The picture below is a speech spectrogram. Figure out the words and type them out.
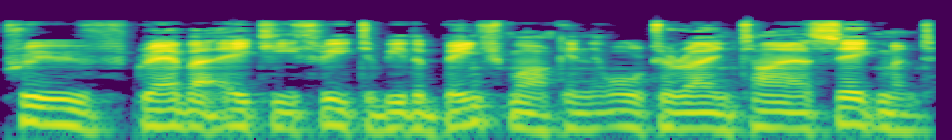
proved Grabber AT3 to be the benchmark in the all-terrain tyre segment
